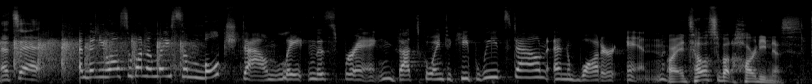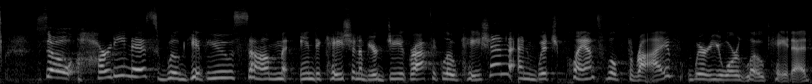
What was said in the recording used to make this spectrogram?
That's it. And then you also want to lay some mulch down late in the spring. That's going to keep weeds down and water in. All right, and tell us about hardiness. So hardiness will give you some indication of your geographic location and which plants will thrive where you're located.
